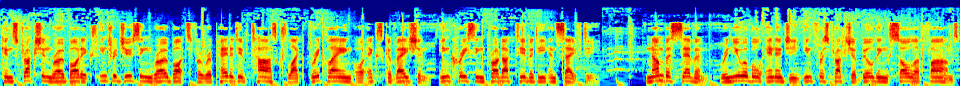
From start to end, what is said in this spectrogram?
Construction Robotics introducing robots for repetitive tasks like bricklaying or excavation, increasing productivity and safety. Number 7, renewable energy infrastructure building solar farms,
